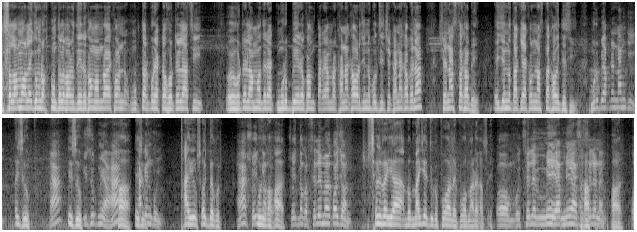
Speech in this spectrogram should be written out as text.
আসসালামু আলাইকুম রহমতুল্লাহ ভারত এরকম আমরা এখন মুক্তারপুর একটা হোটেলে আছি। ওই হোটেলে আমাদের এক মুরব্বী এরকম তারা আমরা খানা খাওয়ার জন্য বলছি সে খানা খাবে না সে নাস্তা খাবে। এই জন্য তাকে এখন নাস্তা খাওয়াইতেছি। মুরব্বী আপনার নাম কি? ইসুফ। হ্যাঁ? ইসুফ। ইউসুফ মিয়া হ্যাঁ? হ্যাঁ, থাকেন কই? থাই সদ্য কর হ্যাঁ। হ্যাঁ। ছেলে মেয়ে কয়জন? ছেলে ভাইয়া পোয়া নেই পোয়া মারা কাছে ও ছেলে মেয়ে মেয়ে আছে হ্যাঁ, ছেলে নাই? ও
